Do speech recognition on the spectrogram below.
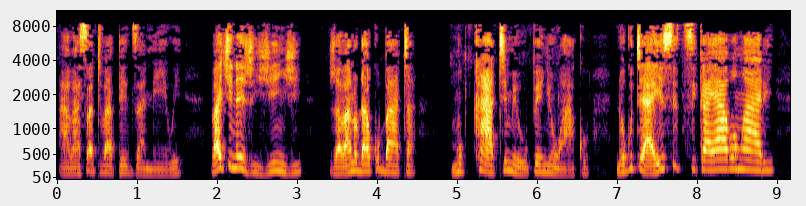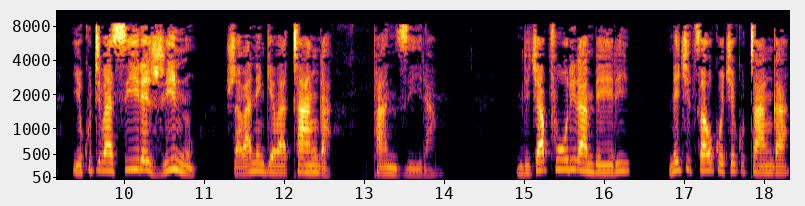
havasati vapedza newe. Vachine zvizhinji zvavanoda kubata mukati meupenyu hwako nokuti haisi tsika yavo mwari yekuti vasiyire zvinhu zvavanenge vatanga panzira. Ndichapfuurira mberi nechitsauko chekutanga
